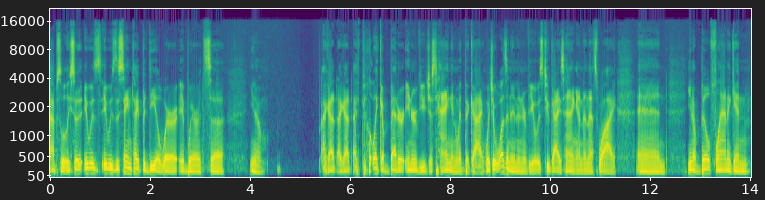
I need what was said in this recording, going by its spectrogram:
Absolutely. So it was it was the same type of deal where it, where it's uh, you know. I got, I got, I felt like a better interview just hanging with the guy, which it wasn't an interview. It was two guys hanging, and that's why. And, you know, Bill Flanagan,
